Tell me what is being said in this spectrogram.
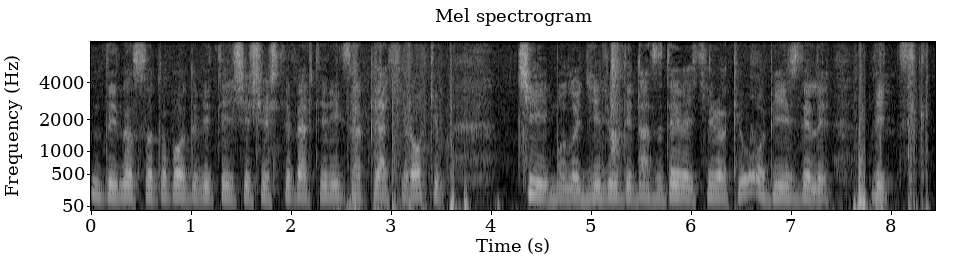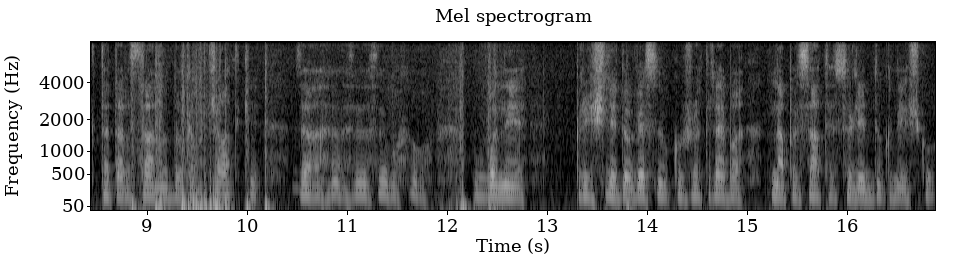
90 по 2004 рік за 5 років ті молоді люди нас 9 років об'їздили від Татарстану до Камчатки. Вони прийшли до висновку, що треба написати солідну книжку.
